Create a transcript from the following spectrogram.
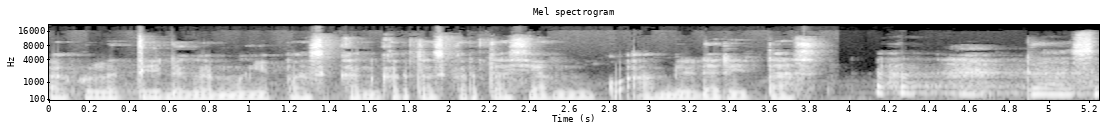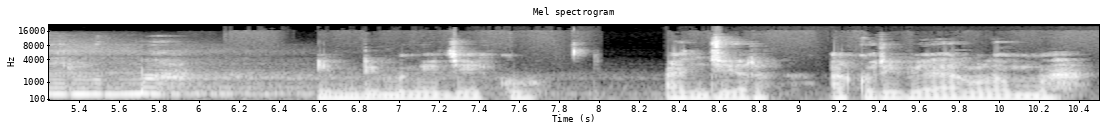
Aku letih dengan mengipaskan kertas-kertas yang kuambil dari tas. Dasar lemah. Indi mengejekku. Anjir, aku dibilang lemah.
